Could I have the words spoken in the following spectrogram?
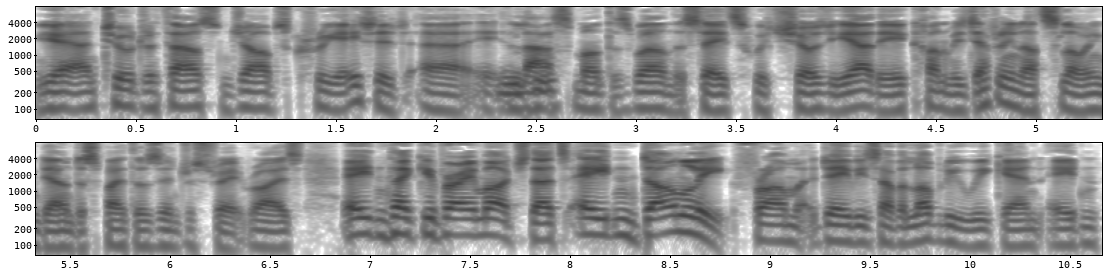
Yeah, and 200,000 jobs created uh, mm-hmm. last month as well in the States, which shows you, yeah, the economy is definitely not slowing down despite those interest rate rise. Aidan, thank you very much. That's Aidan Donnelly from Davy's. Have a lovely weekend, Aidan.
